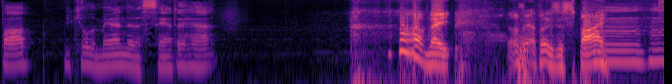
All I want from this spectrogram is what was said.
Bob, you killed a man in a Santa hat. Mate, I, I thought it was a spy. Mm-hmm.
